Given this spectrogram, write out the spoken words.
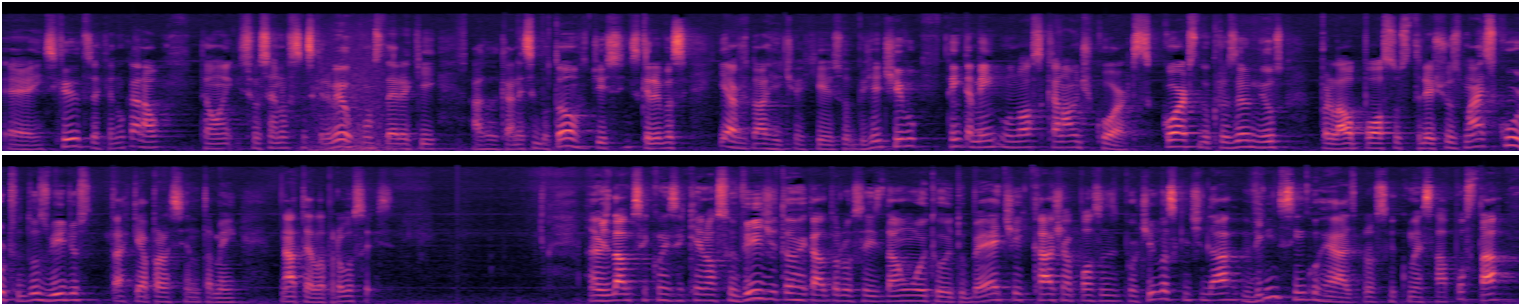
é, inscritos aqui no canal. Então, se você não se inscreveu, considere aqui a clicar nesse botão de se inscreva-se e ajudar a gente aqui esse objetivo. Tem também o nosso canal de cortes, cortes do Cruzeiro News. Por lá eu posto os trechos mais curtos dos vídeos, tá aqui aparecendo também na tela para vocês. Antes de dar uma sequência aqui no nosso vídeo, tem um recado para vocês da 188bet, caixa de apostas esportivas que te dá 25 reais para você começar a apostar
